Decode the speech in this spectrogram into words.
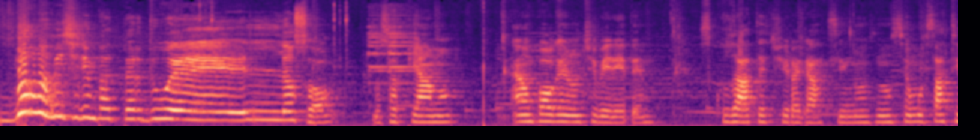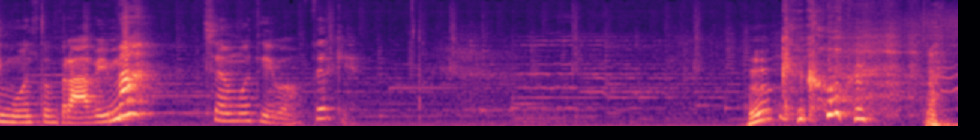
Boh amici di Impact per due, lo so, lo sappiamo, è un po' che non ci vedete. Scusateci ragazzi, non, non siamo stati molto bravi, ma c'è un motivo. Perché? Eh? Come?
